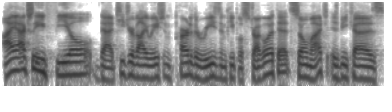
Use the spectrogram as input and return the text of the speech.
I actually feel that teacher evaluation, part of the reason people struggle with it so much is because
